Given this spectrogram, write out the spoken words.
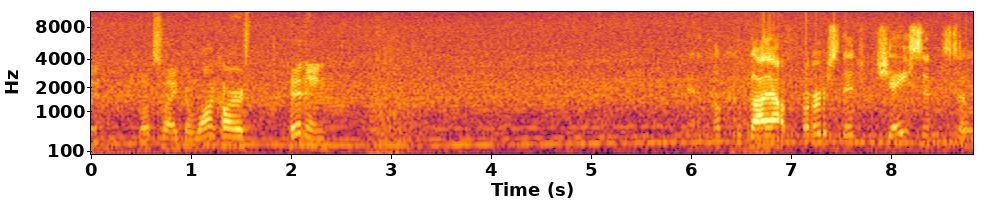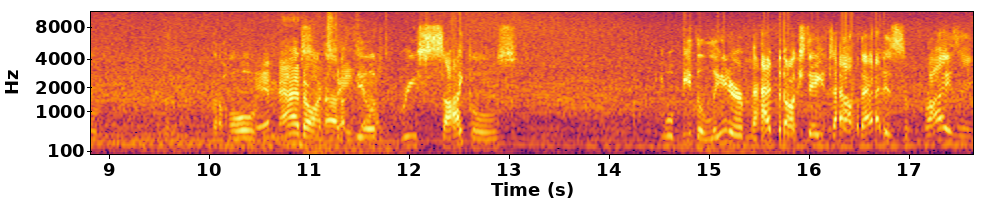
It looks like the one car is pitting. And look who got out first. It's Jason. So the, whole And Mad Dog uh, field out. recycles. He will be the leader. Mad Dog stays out. That is surprising.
